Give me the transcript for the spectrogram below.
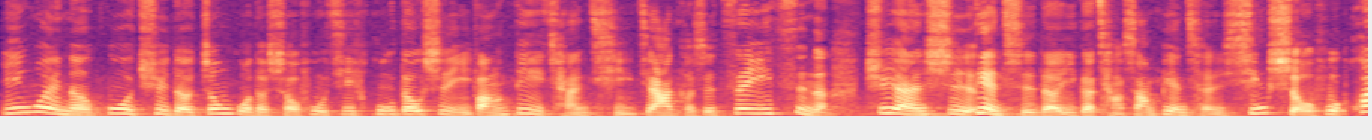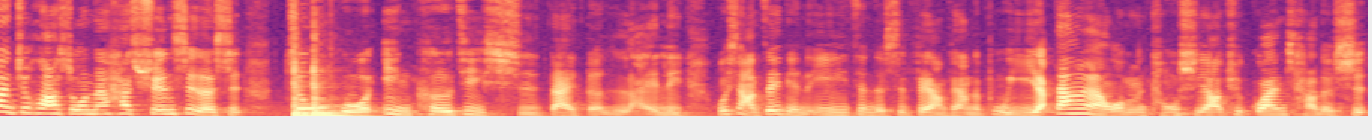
因为呢，过去的中国的首富几乎都是以房地产起家，可是这一次呢，居然是电池的一个厂商变成新首富。换句话说呢，他宣示的是中国硬科技时代。的来临，我想这一点的意义真的是非常非常的不一样。当然，我们同时要去观察的是，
